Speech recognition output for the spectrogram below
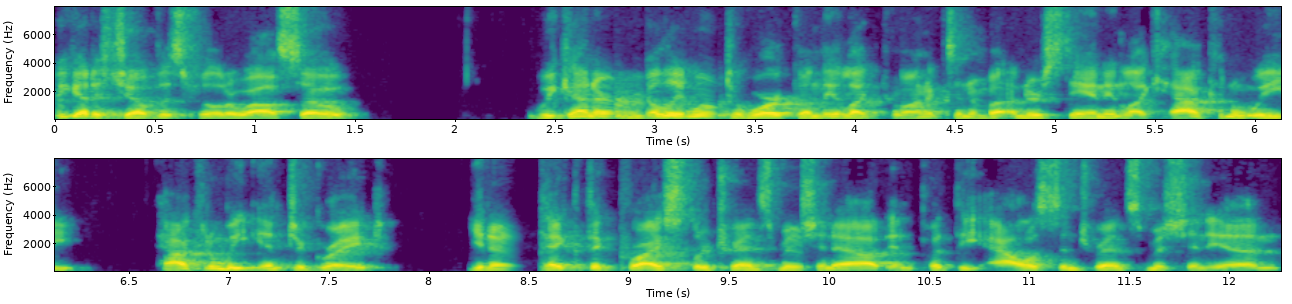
we got to shelve this for a little while. So we kind of really want to work on the electronics and understanding like how can we how can we integrate you know take the chrysler transmission out and put the allison transmission in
